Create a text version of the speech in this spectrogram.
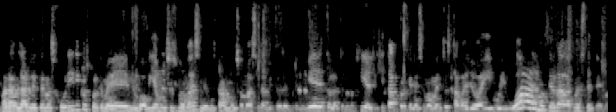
para hablar de temas jurídicos porque me, me, movía muchísimo más y me gustaba mucho más el ámbito del emprendimiento, la tecnología, el digital, porque en ese momento estaba yo ahí muy guau, emocionada con este tema.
